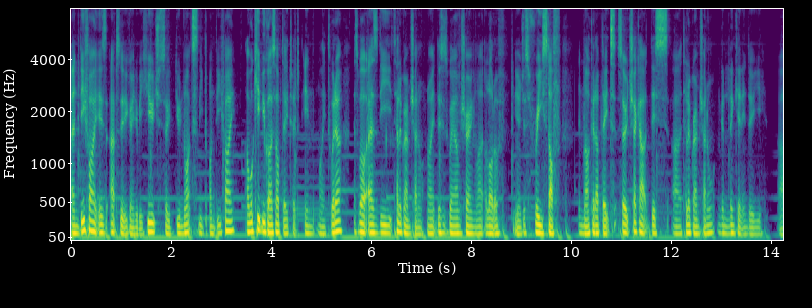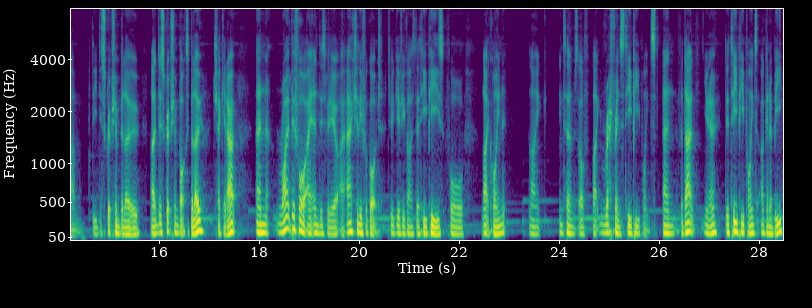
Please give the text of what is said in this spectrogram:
And DeFi is absolutely going to be huge, so do not sleep on DeFi. I will keep you guys updated in my Twitter as well as the Telegram channel, right? This is where I'm sharing like a lot of, you know, just free stuff and market updates. So check out this uh, Telegram channel. I'm going to link it in the um, the description below, uh, description box below. Check it out. And right before I end this video, I actually forgot to give you guys the TPs for Litecoin, like in terms of like reference TP points. And for that, you know, the TP points are going to be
